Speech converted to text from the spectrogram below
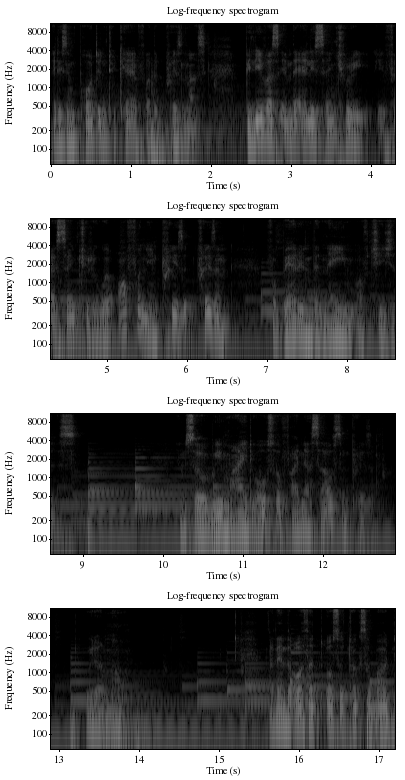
It is important to care for the prisoners. Believers in the early century, first century, were often in prison for bearing the name of Jesus. And so we might also find ourselves in prison. We don't know. But then the author also talks about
